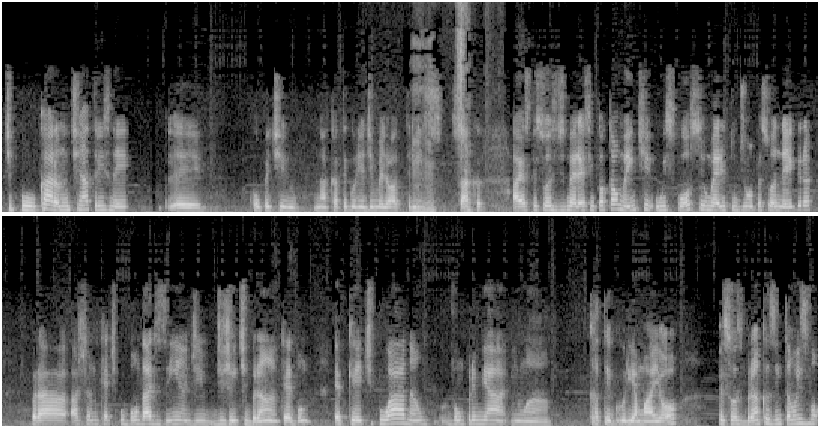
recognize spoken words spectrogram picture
Tipo, cara, não tinha atriz negra é, competindo na categoria de melhor atriz, Uhum, saca? Aí as pessoas desmerecem totalmente o esforço e o mérito de uma pessoa negra pra, achando que é tipo bondadezinha de, de gente branca, é bom. É porque, tipo, ah, não, vão premiar em uma categoria maior pessoas brancas, então eles vão,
